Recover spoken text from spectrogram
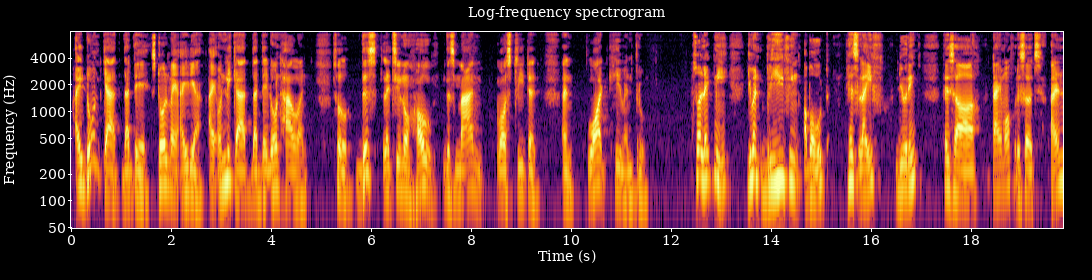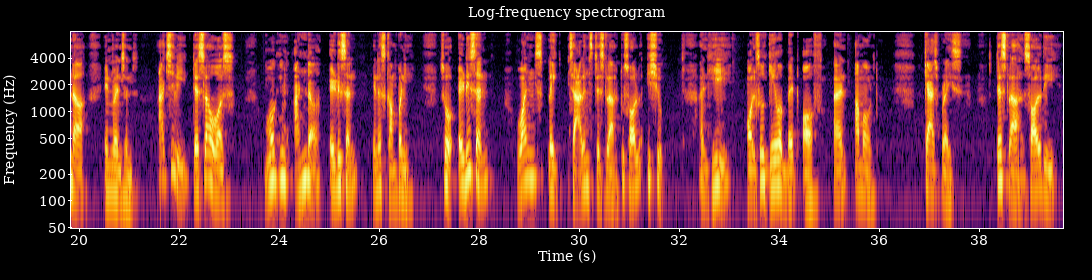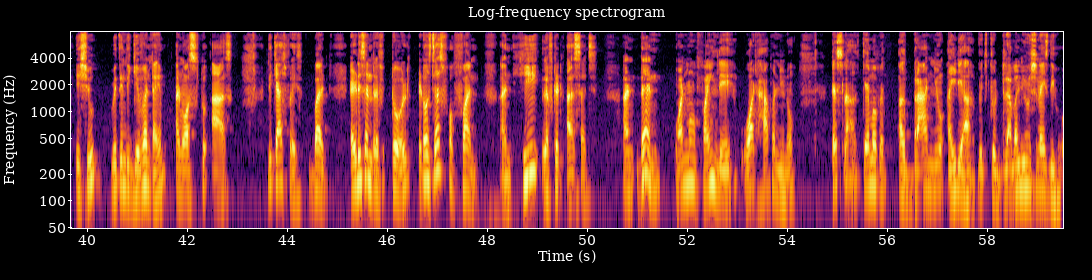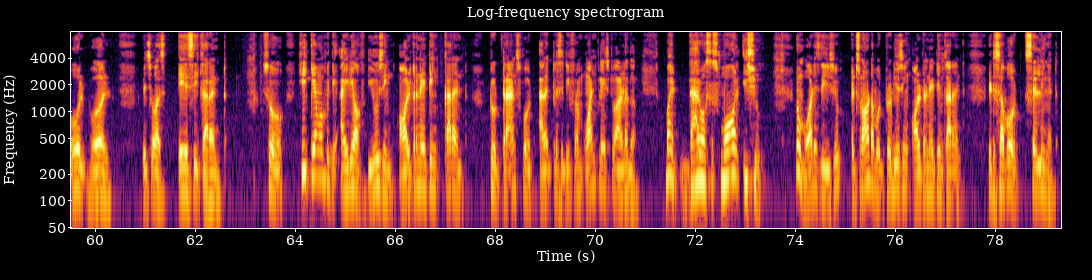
I don't care that they stole my idea. I only care that they don't have one. So this lets you know how this man was treated and what he went through. So let me give a briefing about his life during his uh, time of research and uh, inventions. Actually, Tesla was working under Edison in his company. So Edison once like challenged Tesla to solve the issue, and he also gave a bet of an amount cash price. Tesla solved the issue within the given time and was to ask the cash price. But Edison ref- told it was just for fun and he left it as such. And then one more fine day, what happened, you know? Tesla came up with a brand new idea which could revolutionize the whole world, which was AC current. So he came up with the idea of using alternating current to transport electricity from one place to another. But there was a small issue. Now, what is the issue? It's not about producing alternating current, it is about selling it.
